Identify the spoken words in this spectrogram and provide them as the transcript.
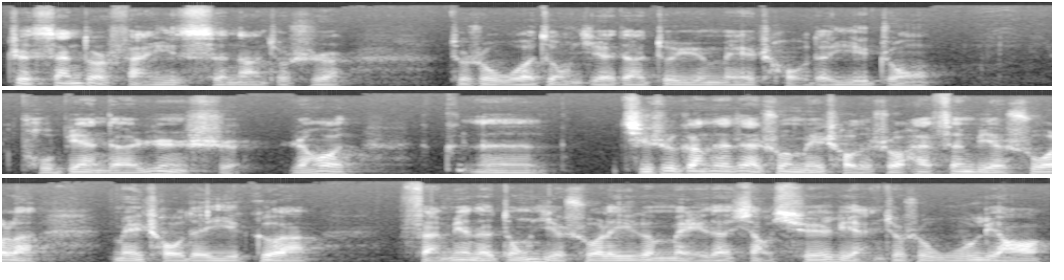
这三对儿反义词呢，就是，就是我总结的对于美丑的一种普遍的认识。然后，嗯，其实刚才在说美丑的时候，还分别说了美丑的一个。反面的东西说了一个美的小缺点，就是无聊，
